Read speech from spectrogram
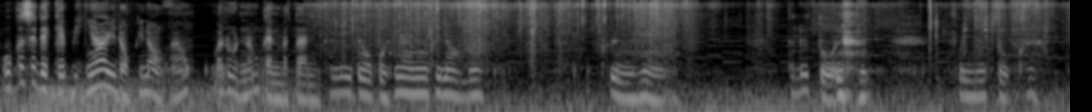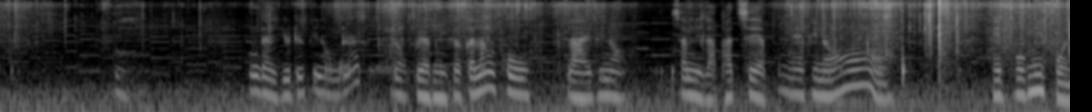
โอ้ก็สิได้เก็บอีกเงาอยู่ดอกพี่น้อง เอามาดูดน้ำกันบัดตันอันนี้ดอกบักใหญ่หนึงพี่น้องเบิ่งขึ้นแห้งตะลุโตนฝนบ่ตกค่ะ ยังได้อยู่ด้วยพี่น้องเด้อดอกแบบนี้ก็กำลังโพหลายพี่น้องซ้ำนี่ละพัดแสบเนี่ยพี่น้องเห็ดบ่มีฝน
